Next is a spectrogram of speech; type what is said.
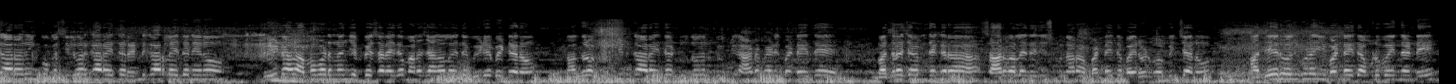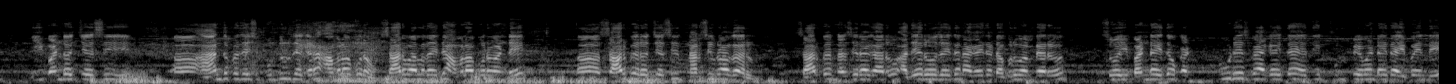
కారు అని ఇంకొక సిల్వర్ కార్ అయితే రెండు కార్లు అయితే నేను క్రీటాలు అమ్మబడనని చెప్పేసి అయితే మన ఛానల్లో అయితే వీడియో పెట్టాను. అందులో ఫిఫ్టీన్ కార్ అయితే టూ థౌజండ్ ఫిఫ్టీన్ ఆటోమేటిక్ బండి అయితే భద్రాచలం దగ్గర సార్ వాళ్ళు అయితే తీసుకున్నారు. ఆ బండి అయితే బై రోడ్ పంపించాను. అదే రోజు కూడా ఈ బండి అయితే అమ్ముడుపోయిందండి. ఈ బండి వచ్చేసి ఆంధ్రప్రదేశ్ గుంటూరు దగ్గర అమలాపురం. సార్ వాళ్ళదైతే అమలాపురం అండి. సార్ పేరు వచ్చేసి నరసింహరావు గారు. సార్ పేరు నరసింహరావు గారు. అదే రోజు అయితే నాకైతే డబ్బులు పంపారు. సో ఈ బండి అయితే ఒక టూ డేస్ బ్యాక్ అయితే దీని ఫుల్ పేమెంట్ అయితే అయిపోయింది.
